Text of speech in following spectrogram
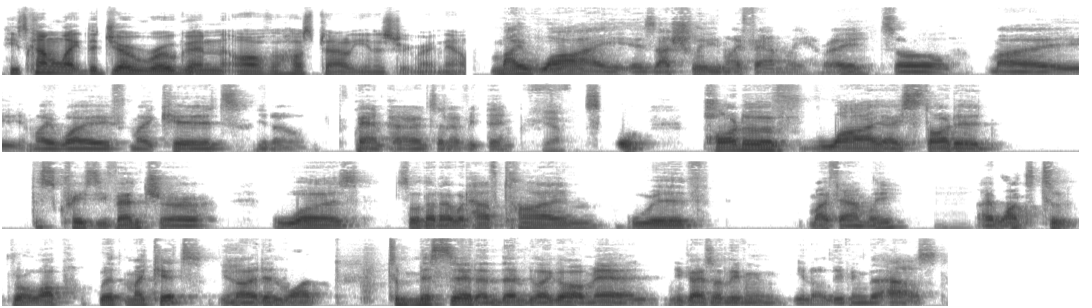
He's kind of like the Joe Rogan of the hospitality industry right now. My why is actually my family, right? Mm. So my my wife, my kids, you know, grandparents and everything. Yeah. So part of why I started this crazy venture was so that I would have time with my family. Mm-hmm. I wanted to grow up with my kids. You know, I didn't want to miss it and then be like, "Oh man, you guys are leaving, you know, leaving the house."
